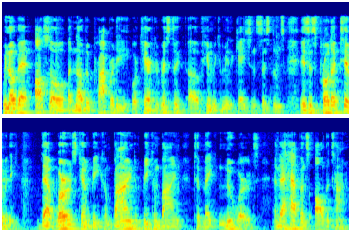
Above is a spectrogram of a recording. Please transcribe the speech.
We know that also another property or characteristic of human communication systems is its productivity, that words can be combined and recombined to make new words, and that happens all the time.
